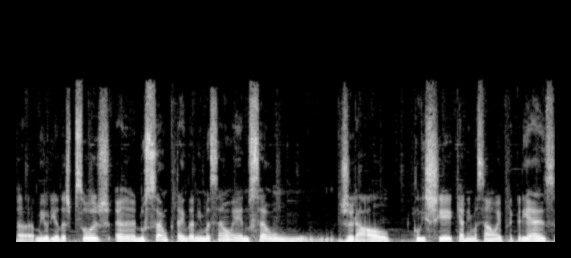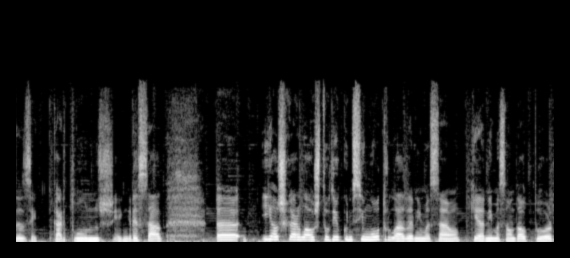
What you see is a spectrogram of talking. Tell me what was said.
a maioria das pessoas, a noção que tem da animação é a noção geral, clichê, que a animação é para crianças, é cartoons, é engraçado. Uh, e ao chegar lá ao estúdio eu conheci um outro lado da animação, que é a animação de autor,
